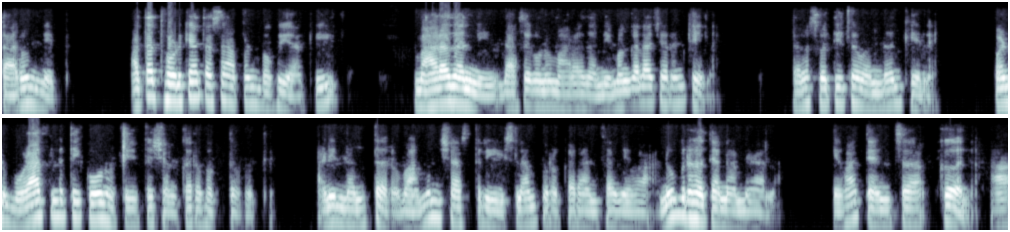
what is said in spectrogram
तारून नेत आता थोडक्यात असं आपण बघूया की महाराजांनी दासगणू महाराजांनी मंगलाचरण केलंय. सरस्वतीचं वंदन केलंय. पण मुळातलं ते कोण होते? तर शंकर भक्त होते. आणि नंतर वामन शास्त्री इस्लाम पुरकरांचा जेव्हा अनुग्रह त्यांना मिळाला तेव्हा त्यांचा कल हा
